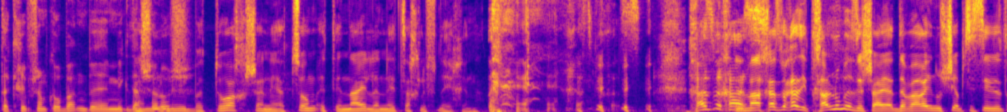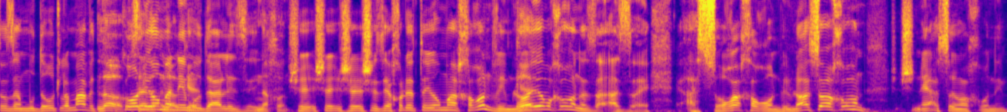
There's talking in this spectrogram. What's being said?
תקריב שם קורבן במקדש שלוש? אני בטוח שאני אעצום את עיניי לנצח לפני כן. חס וחס. מה חס וחס, התחלנו בזה שהדבר האנושי הבסיסי ביותר זה המודעות למוות. לא, כל בסדר, יום לא, אני כן. מודע לזה. נכון. ש- ש- ש- שזה יכול להיות היום האחרון, ואם כן. לא היום האחרון, אז- אז אה, העשור האחרון, ואם לא העשור האחרון, ש- שני העשורים האחרונים.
